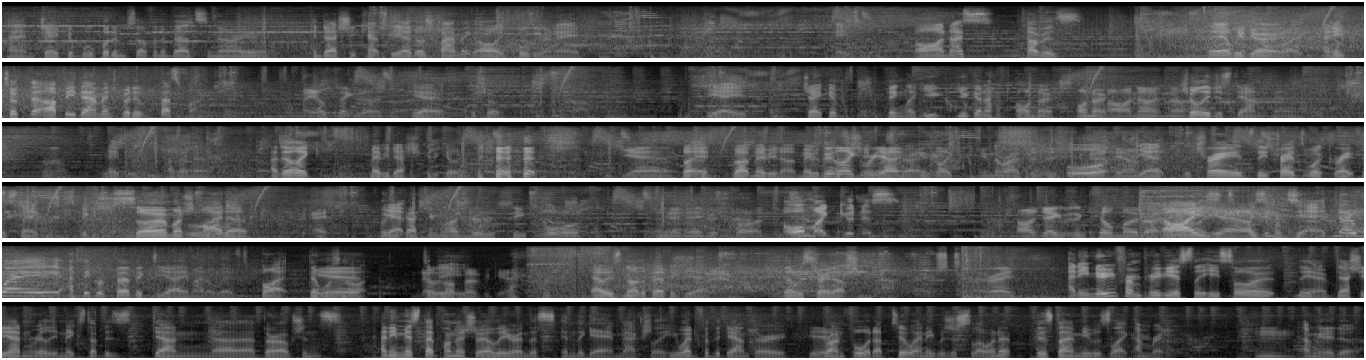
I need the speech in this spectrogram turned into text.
And Jacob will put himself in a bad scenario. Can Dashie catch the air dodge timing? Oh, he pulls a grenade. Okay. Oh, nice covers. There we go. Spike. And he took the up B damage, but it, that's fine. Hey, I'll take that. Yeah, for sure. Yeah, Jacob being like, you, you're gonna have to, oh no, oh no. Oh no, no. Surely just down, no. Huh. Maybe, I don't know. I feel like maybe Dash could have killed him. Yeah. but if, but maybe not. Maybe I the feel like positioning wasn't right. is like in the right position. Oh, down. yeah, the trades. These trades work great for Snake just because she's so much Ooh. lighter. Eh, Quick Yep. catching right through the C4 in a dangerous spot. Oh my goodness. Oh, Jacob's in kill mode right Oh, now. he's, yeah. is he dead? No way. I think with perfect DI he might have lived, but that was not. That was not perfect, yeah. That was not the perfect DI. That was straight up. Alright. And he knew from previously, he saw, you know, Dashie hadn't really mixed up his down uh, throw options. And he missed that punish earlier in this in the game, actually. He went for the down throw, Yeah. run forward up to, and he was just slowing it. This time he was like, I'm ready. Mm. I'm going to do it.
